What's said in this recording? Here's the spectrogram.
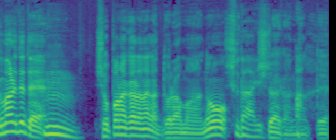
まれてて、うん初っ端からなんかドラマの主題。主題歌になって。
